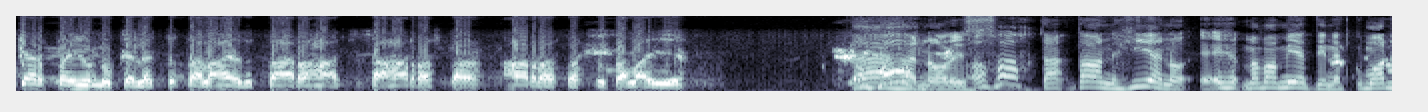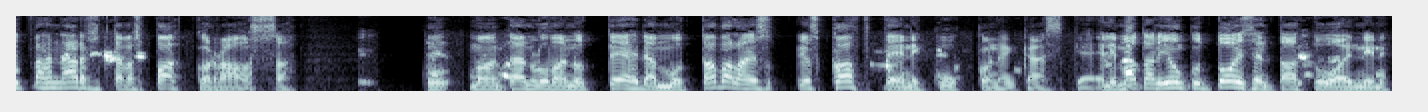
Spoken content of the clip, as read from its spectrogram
kärppäjunnukelle, että tota lahjoitetaan rahaa, että se saa harrastaa, harrastaa tota lajia. Tämähän olisi, tämä on hieno. Eh, Mä vaan mietin, että kun mä oon nyt vähän ärsyttävässä pakkoraossa, kun mä oon tämän luvannut tehdä, mutta tavallaan jos, jos kapteeni Kukkonen käskee, eli mä otan jonkun toisen tatuoinnin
